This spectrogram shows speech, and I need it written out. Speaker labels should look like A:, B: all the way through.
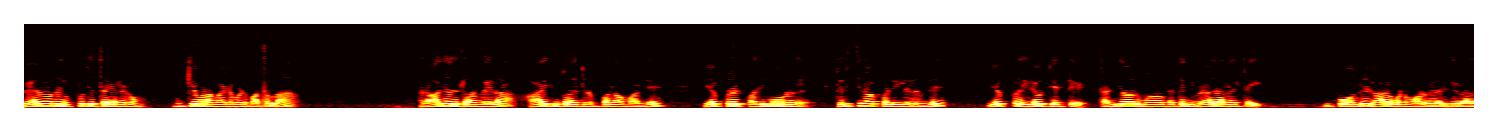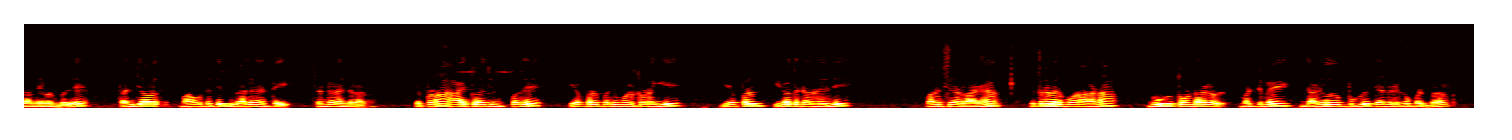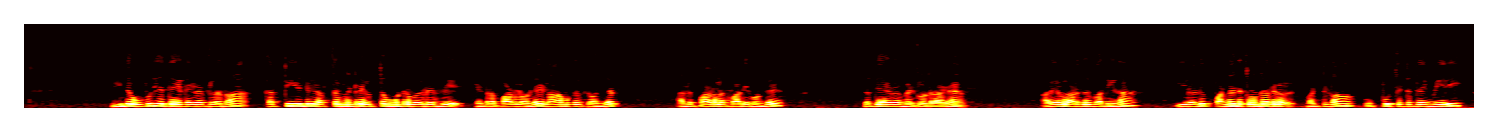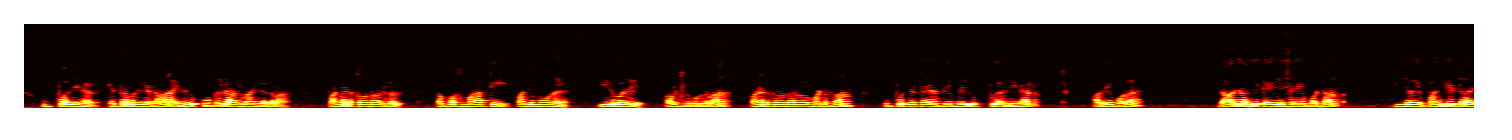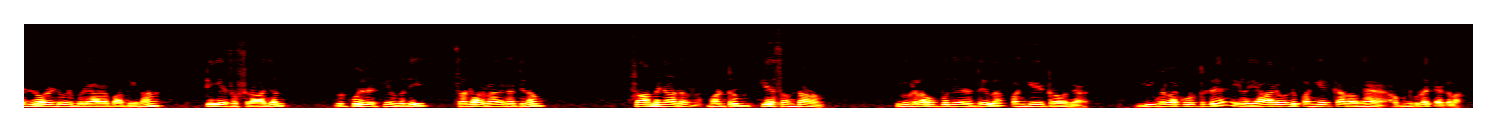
A: வேளாண்மை உப்பு சத்தியாகிரகம் முக்கியமான பயன்பாடு பார்த்தலாம் பார்த்துடலாம். ராஜாஜி தலைமையில் ஆயிரத்தி தொள்ளாயிரத்தி முப்பதாம் ஆண்டு ஏப்ரல் பதிமூணு திருச்சிராப்பள்ளியிலிருந்து ஏப்ரல் இருபத்தி எட்டு தஞ்சாவூர் மாவட்டத்தின் வேதாரணத்தை இப்போ வந்து நாகப்பட்டினம் மாவட்டத்தில் இருக்குது வேதாரணம் என்பது. தஞ்சாவூர் மாவட்டத்தின் வேதாரணத்தை சென்றடைந்தனர். எப்போனா ஆயிரத்தி தொள்ளாயிரத்தி முப்பது ஏப்ரல் பதிமூணு தொடங்கி ஏப்ரல் இருபத்தெட்டாம் தேதி வந்து சேர்றாங்க. எத்தனை பேர் போனாங்கன்னா நூறு தொண்டர்கள் மட்டுமே இந்த அணிவகுப்புக்கு தேர்ந்தெடுக்கப்பட்டனர். இந்த உப்பு தான் கத்தியின்றி ரத்தமின்றி யுத்தம் ஒன்று வருகிறது என்ற பாடலை வந்து நாமக்கல் கவிஞர் அந்த பாடலை பாடிக்கொண்டு சத்தியாகிரகம் மேற்கொள்கிறாங்க அதே போல் அடுத்தது பார்த்தீங்கன்னா இதில் வந்து பன்னெண்டு தொண்டர்கள் மட்டும்தான் உப்பு சட்டத்தை மீறி உப்பு அள்ளினர். எத்தனை பேர் கேட்கலாம்? இது வந்து கூற்று தான் கேட்கலாம். பன்னெண்டு தொண்டர்கள் சப்போஸ் மாற்றி பதிமூணு இருபது அப்படின்னு சொல்லி கொடுக்கலாம். பன்னெண்டு தொண்டர்கள் மட்டும்தான் உப்பு சட்டத்தை மீறி உப்பு அள்ளினர். அதே போல் ராஜாஜி கைது செய்யப்பட்டார். இதில் பங்கேற்ற இன்னும் ரெண்டு பேர் பேர் யார் பார்த்தீங்கன்னா டிஎஸ்எஸ் ராஜன் ருக்மணி லட்சுமிபதி சர்தார் வேதரத்தினம் சாமிநாதர் மற்றும் கே சந்தானம். இவங்கெல்லாம் உப்பு பங்கேற்றவங்க. இவங்கெல்லாம் கொடுத்துட்டு இதில் யார் வந்து பங்கேற்காதவங்க அப்படின்னு கூட கேட்கலாம்.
